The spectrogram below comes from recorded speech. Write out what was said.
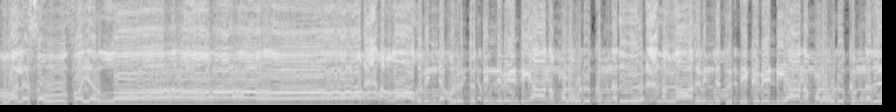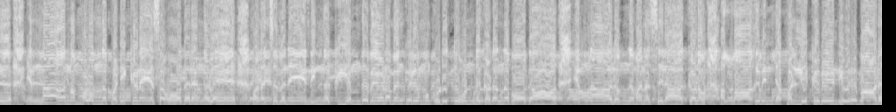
ولسوف يرضى അള്ളാഹുവിന്റെ പൊരുത്തത്തിന് വേണ്ടിയാ നമ്മൾ കൊടുക്കുന്നത്. അള്ളാഹുവിന്റെ തൃപ്തിക്ക് വേണ്ടിയാ നമ്മൾ കൊടുക്കുന്നത്. എന്നാ നമ്മളൊന്ന് പഠിക്കണേ സഹോദരങ്ങളെ. പഠിച്ചവനെ നിങ്ങൾക്ക് എന്ത് വേണമെങ്കിലും കൊടുത്തുകൊണ്ട് കടന്നു പോകാം. എന്നാലൊന്ന് മനസ്സിലാക്കണം. അള്ളാഹുവിന്റെ പള്ളിക്ക് വേണ്ടി ഒരുപാട്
